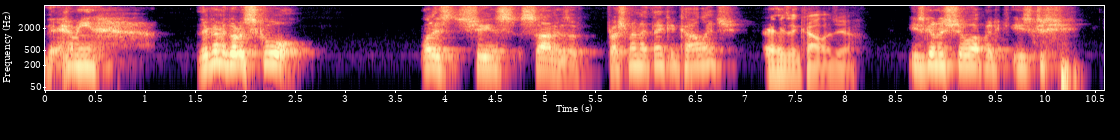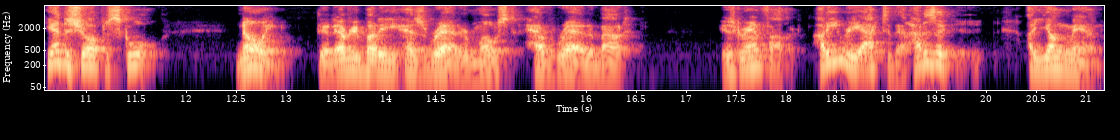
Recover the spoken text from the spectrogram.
they, I mean, they're going to go to school. What is Shane's son? Is a freshman, I think, in college. Yeah, he's in college. Yeah, he's going to show up and he's he had to show up to school, knowing that everybody has read or most have read about his grandfather. How do you react to that? How does it? A young man.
